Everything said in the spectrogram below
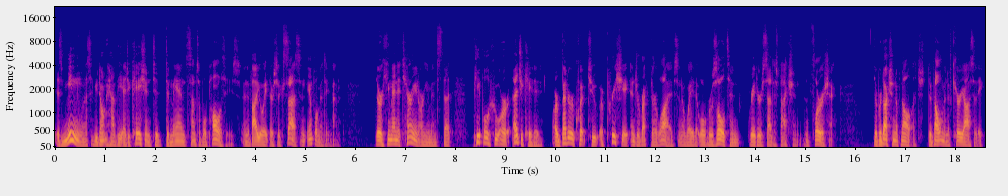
is meaningless if you don't have the education to demand sensible policies and evaluate their success in implementing them. There are humanitarian arguments that people who are educated are better equipped to appreciate and direct their lives in a way that will result in greater satisfaction and flourishing. The production of knowledge, development of curiosity,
